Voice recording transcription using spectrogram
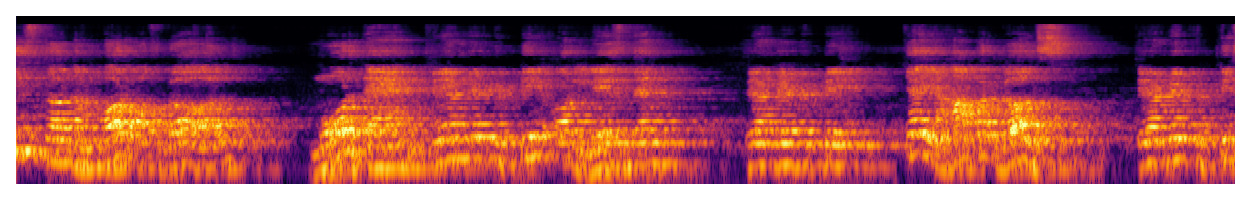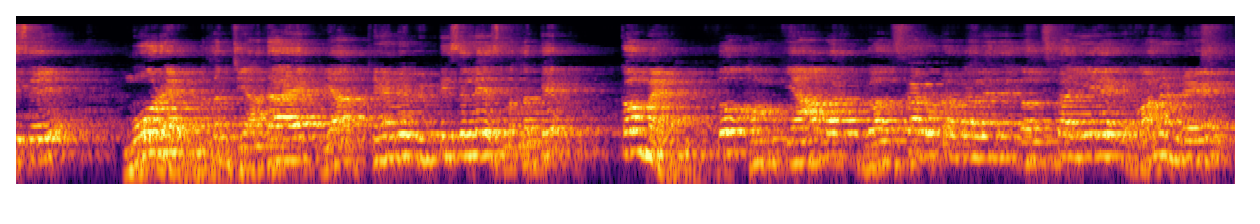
is the number of girl more than 350 और लेस देन 350 क्या यहाँ पर गर्ल्स 350 से मोर है? मतलब ज़्यादा है या 350 से लेस मतलब के कम है? तो हम यहाँ पर गर्ल्स का टोटल कर लेते हैं। गर्ल्स का ये है 100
